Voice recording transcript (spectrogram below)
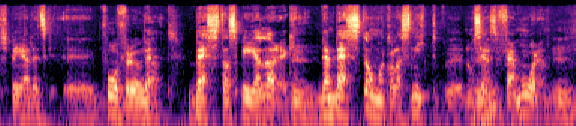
spelets eh, Få förunnat. bä- bästa spelare. Mm. Den bästa om man kollar snitt eh, de senaste fem åren. Mm.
